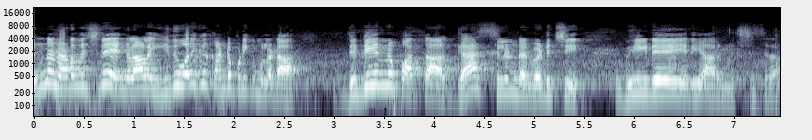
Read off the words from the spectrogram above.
என்ன நடந்துச்சுன்னே எங்களால் இது வரைக்கும் கண்டுபிடிக்க முடியலடா. திடீர்னு பார்த்தா கேஸ் சிலிண்டர் வெடிச்சு வீடே எரிய ஆரம்பிச்சிச்சுடா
